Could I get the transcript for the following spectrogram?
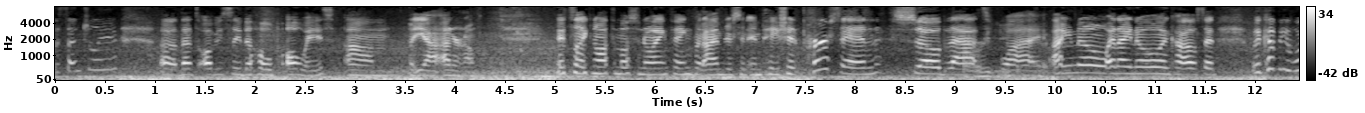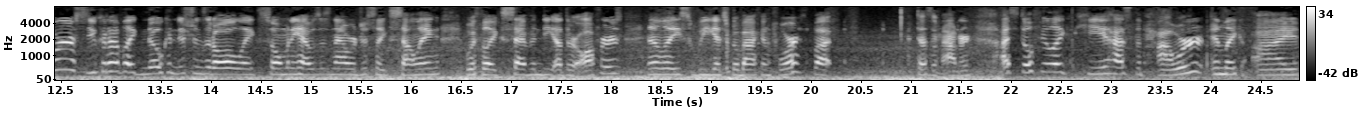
essentially uh, that's obviously the hope always um, but yeah I don't know it's like not the most annoying thing but I'm just an impatient person so that's why. I know and I know and Kyle said it could be worse. You could have like no conditions at all. Like so many houses now are just like selling with like 70 other offers and at least we get to go back and forth but it doesn't matter. I still feel like he has the power and like I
